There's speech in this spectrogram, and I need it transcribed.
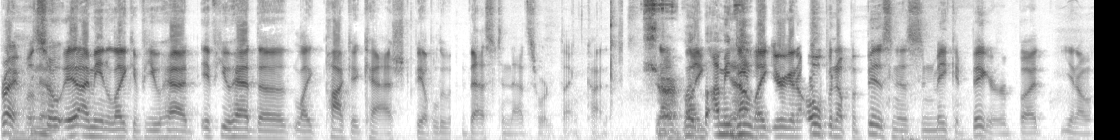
right. Well, know. so I mean, like if you had if you had the like pocket cash to be able to invest in that sort of thing, kind of. Sure. Not like, I mean, not you, like you're going to open up a business and make it bigger, but you know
